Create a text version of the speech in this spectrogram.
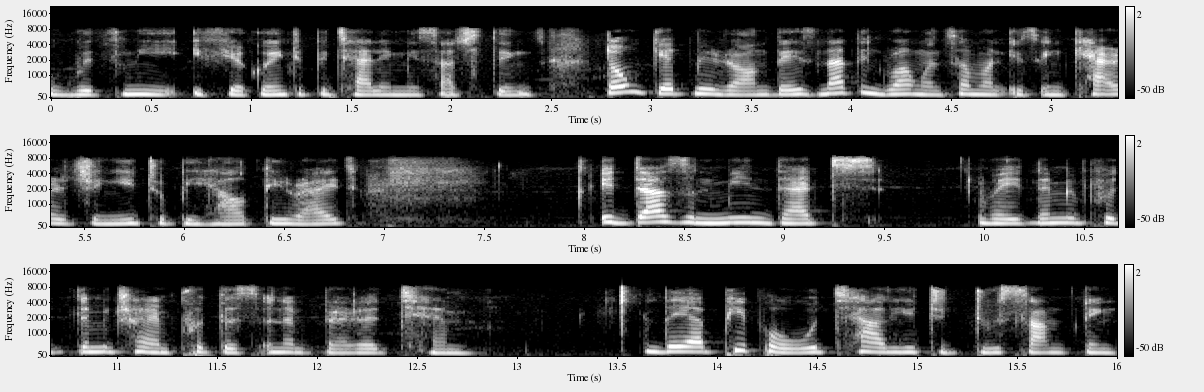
with me if you're going to be telling me such things? Don't get me wrong, there's nothing wrong when someone is encouraging you to be healthy, right? It doesn't mean that wait let me put let me try and put this in a better term there are people who tell you to do something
